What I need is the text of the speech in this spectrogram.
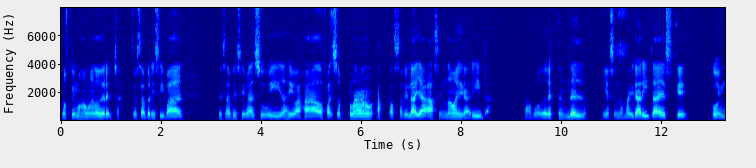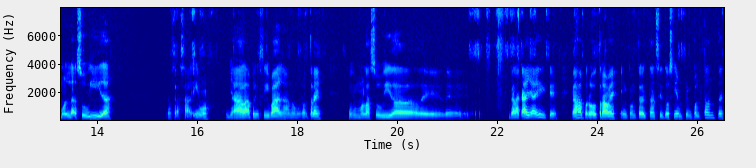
nos fuimos a mano derecha. Entonces esa principal, esa principal, subidas y bajadas, falsos planos, hasta salir allá haciendo margarita, para poder extenderlo. Y haciendo margarita es que cogimos la subida, o sea, salimos ya a la principal, a número 3, cogimos la subida de, de, la calle ahí, que, ah, pero otra vez encontré el tránsito siempre importante.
